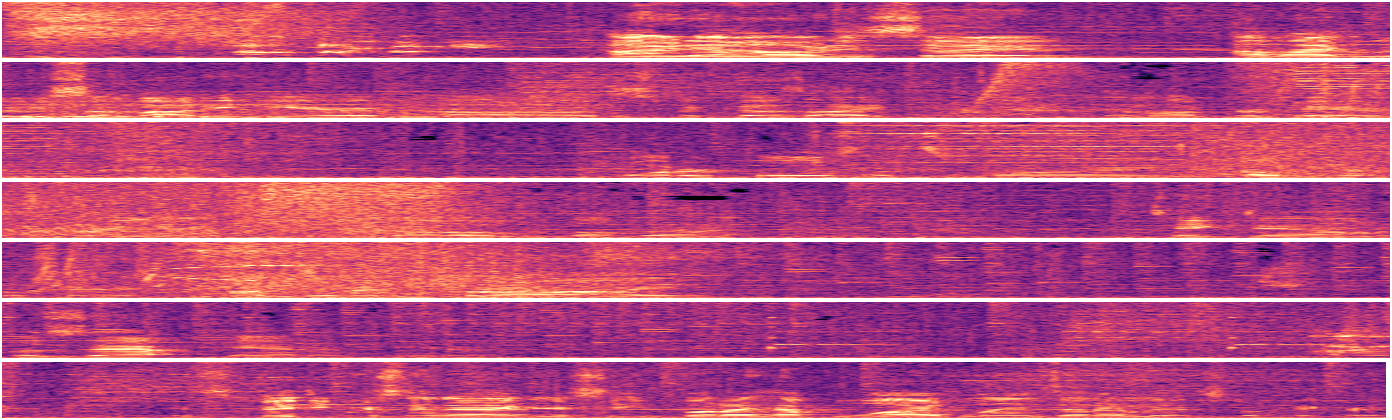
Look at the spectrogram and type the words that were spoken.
was talking about me. I know, I'm just saying. I might lose somebody here, uh, just because I am unprepared. Water pulse, that's fine. Oh, we got the Greedent. Let's go, we love that. Takedown, okay. I'm gonna try a Zap Cannon here. Okay. It's 50% accuracy, but I have wide lens and I missed. Okay, great.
